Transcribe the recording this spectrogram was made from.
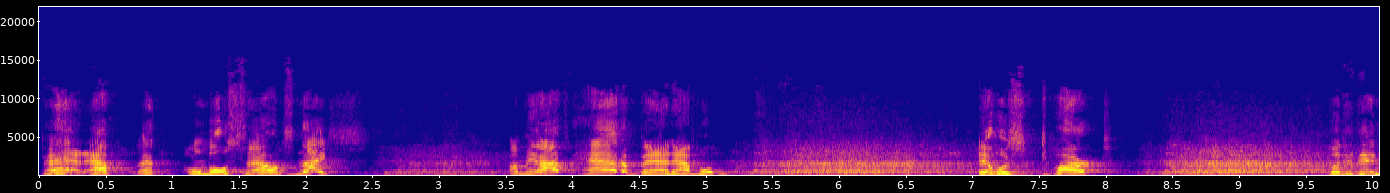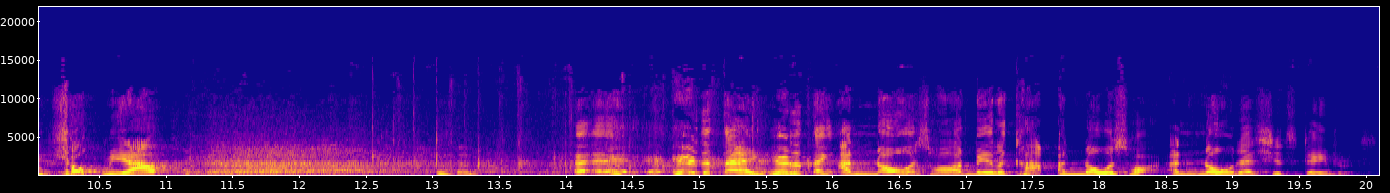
Bad apple. That almost sounds nice. I mean, I've had a bad apple. It was tart, but it didn't choke me out. Uh, uh, here's the thing. Here's the thing. I know it's hard being a cop. I know it's hard. I know that shit's dangerous.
